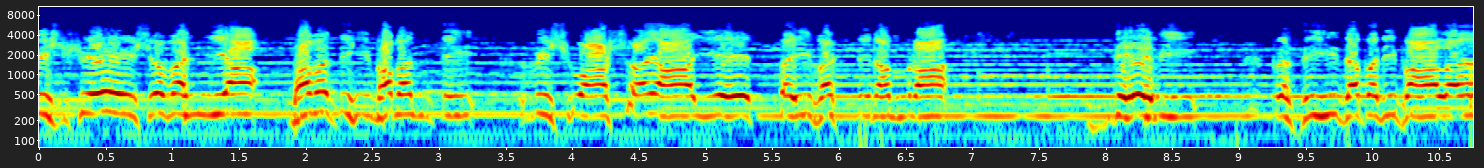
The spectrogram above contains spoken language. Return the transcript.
विश्वेशवन्या भवति भवन्ति विश्वाश्रया ये तै भक्तिनम्रा देवी प्रसीद परिपालय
